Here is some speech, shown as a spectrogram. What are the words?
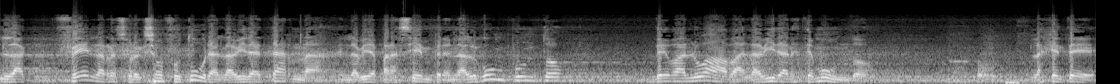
la fe en la resurrección futura, en la vida eterna, en la vida para siempre, en algún punto devaluaba la vida en este mundo. La gente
